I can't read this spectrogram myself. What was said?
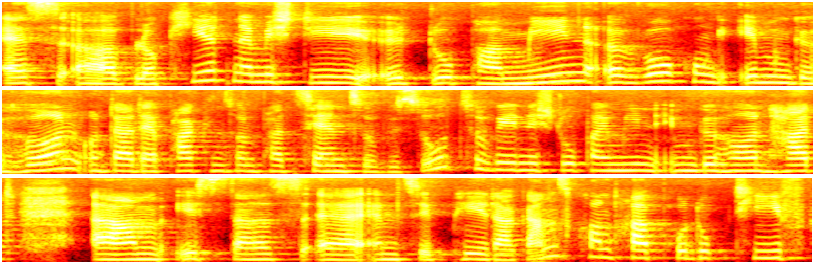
Es äh, blockiert nämlich die äh, Dopaminwirkung im Gehirn und da der Parkinson-Patient sowieso zu wenig Dopamin im Gehirn hat, ähm, ist das äh, MCP da ganz kontraproduktiv.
